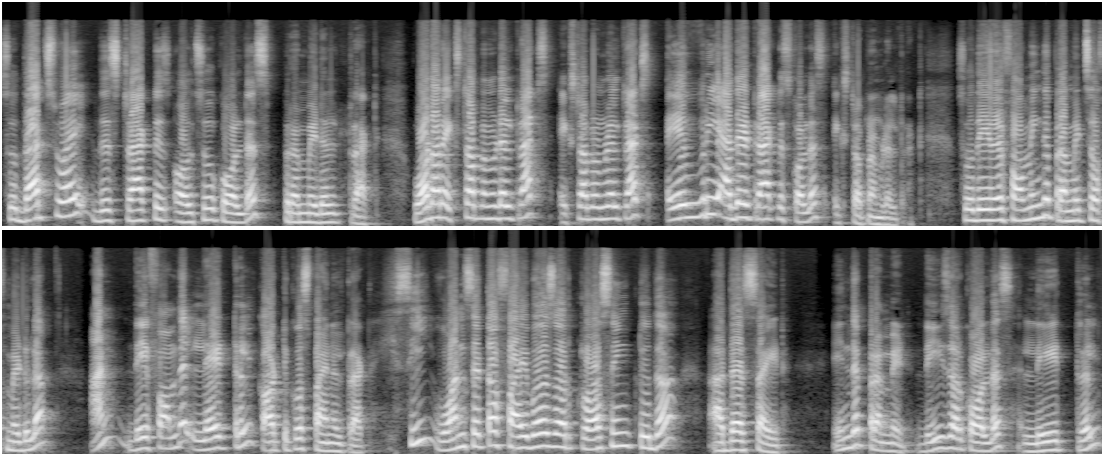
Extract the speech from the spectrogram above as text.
so that's why this tract is also called as pyramidal tract. What are extra extrapyramidal tracts? Extrapyramidal tracts, every other tract is called as extrapyramidal tract. So they were forming the pyramids of medulla and they form the lateral corticospinal tract. See one set of fibers are crossing to the other side in the pyramid. These are called as lateral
